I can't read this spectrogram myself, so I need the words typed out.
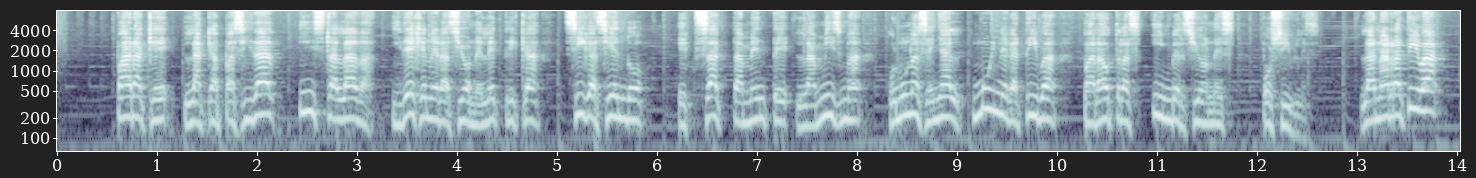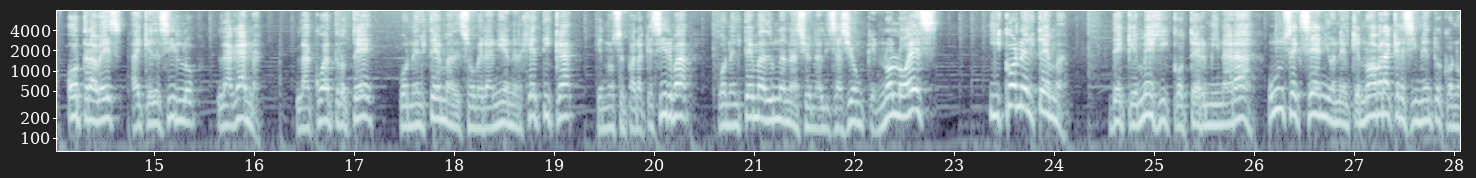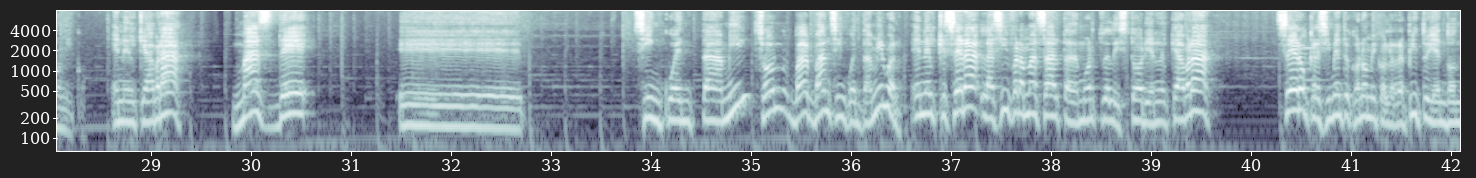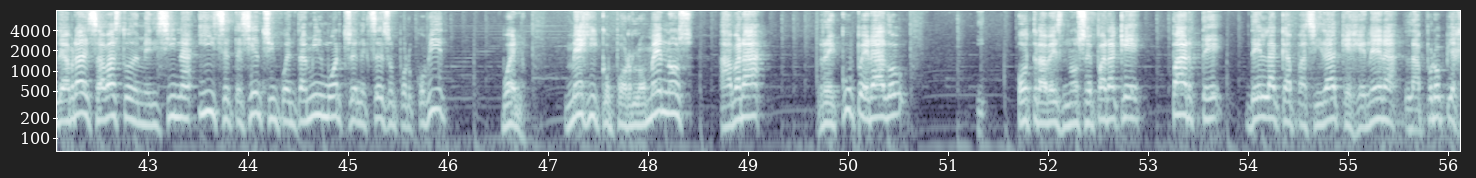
para que la capacidad instalada y de generación eléctrica siga siendo exactamente la misma, con una señal muy negativa para otras inversiones posibles. La narrativa, otra vez hay que decirlo, la gana. La 4T con el tema de soberanía energética, que no sé para qué sirva, con el tema de una nacionalización que no lo es, y con el tema de que México terminará un sexenio en el que no habrá crecimiento económico, en el que habrá más de eh, 50 mil, son, van 50 mil, bueno, en el que será la cifra más alta de muertos de la historia, en el que habrá cero crecimiento económico, le repito, y en donde habrá desabasto de medicina y 750 mil muertos en exceso por COVID. Bueno, México por lo menos habrá recuperado, y otra vez no sé para qué, parte de la capacidad que genera la propia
